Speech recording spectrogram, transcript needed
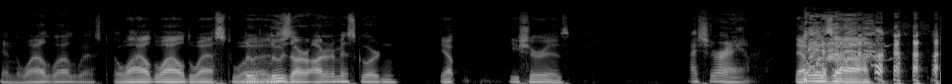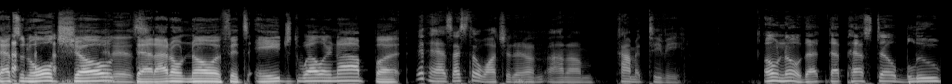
And the Wild Wild West. The Wild Wild West was Lo- Lose our Artemis Gordon. Yep, he sure is. I sure am. That was uh that's an old show It is. that I don't know if it's aged well or not, but It has. I still watch it on, on um, Comet TV. Oh no, that that pastel blue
